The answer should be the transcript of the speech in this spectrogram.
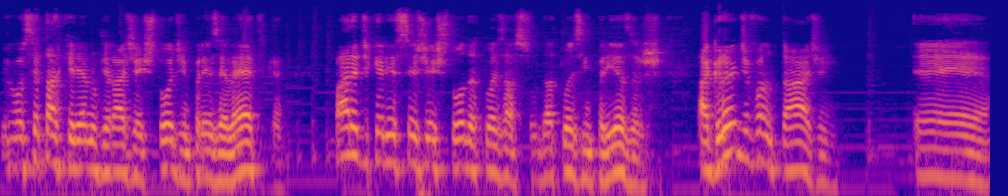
você está querendo virar gestor de empresa elétrica, para de querer ser gestor das tuas, das tuas empresas. A grande vantagem é,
